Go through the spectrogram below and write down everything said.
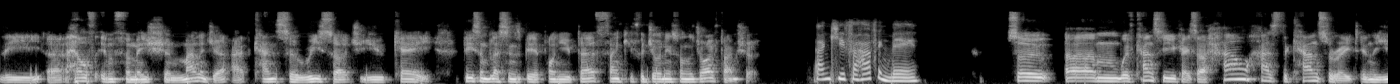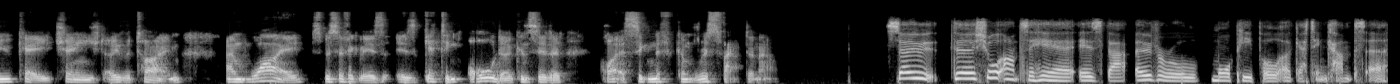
the uh, Health Information Manager at Cancer Research UK. Peace and blessings be upon you, Beth. Thank you for joining us on the Drive Time Show. Thank you for having me. So, um, with Cancer UK, so how has the cancer rate in the UK changed over time? And why specifically is, is getting older considered quite a significant risk factor now? So, the short answer here is that overall, more people are getting cancer.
